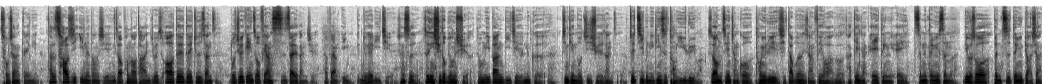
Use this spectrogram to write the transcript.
抽象的概念，它是超级硬的东西。你只要碰到它，你就会说：“哦，对对对，就是这样子。”逻辑会给你做非常实在的感觉，它非常硬，你就可以理解。像是，这你学都不用学了，就我们一般理解的那个经典逻辑学这样子，最基本的一定是统一律嘛。虽然我们之前讲过，统一律其实大部分是讲废话，说他跟你讲 A 等于 A，什么等于什么。例如说，本质等于表象，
